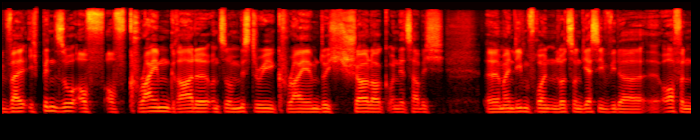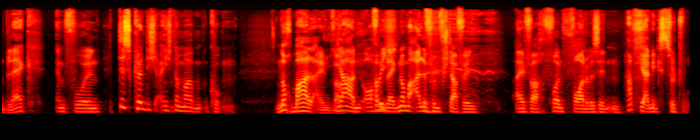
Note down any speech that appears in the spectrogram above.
weil ich bin so auf, auf Crime gerade und so Mystery Crime durch Sherlock und jetzt habe ich äh, meinen lieben Freunden Lutz und Jesse wieder äh, Orphan Black empfohlen. Das könnte ich eigentlich nochmal gucken. Nochmal einfach. Ja, ein Orphan nochmal alle fünf Staffeln. Einfach von vorne bis hinten. Habt ja nichts zu tun.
